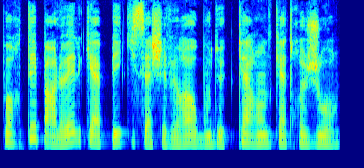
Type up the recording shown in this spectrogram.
porté par le LKP qui s'achèvera au bout de 44 jours.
